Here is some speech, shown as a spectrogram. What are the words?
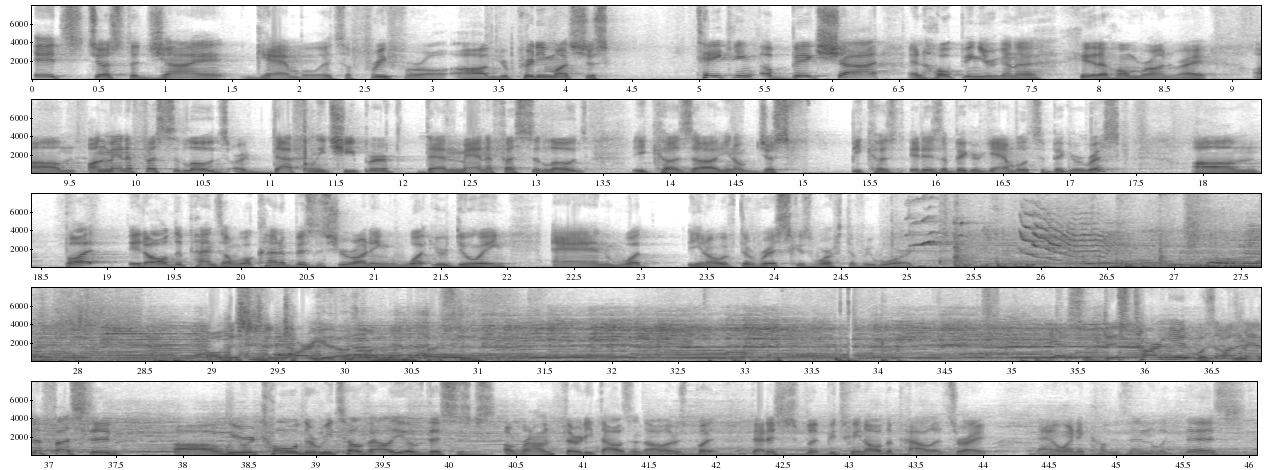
it's just a giant gamble. It's a free for all. Um, you're pretty much just taking a big shot and hoping you're gonna hit a home run, right? Um, unmanifested loads are definitely cheaper than manifested loads because, uh, you know, just because it is a bigger gamble, it's a bigger risk. Um, but it all depends on what kind of business you're running, what you're doing, and what, you know, if the risk is worth the reward. Oh, this is the target that was unmanifested. Yeah, so this target was unmanifested. Uh, we were told the retail value of this is around $30,000, but that is split between all the pallets, right? And when it comes in like this,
